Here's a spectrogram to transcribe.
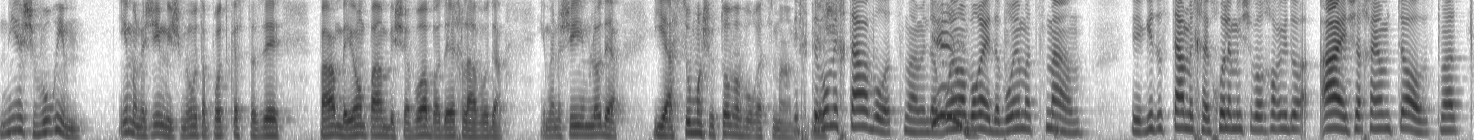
נהיה שבורים. אם אנשים ישמעו את הפודקאסט הזה פעם ביום, פעם בשבוע בדרך לעבודה. אם אנשים, לא יודע, יעשו משהו טוב עבור עצמם. יכתבו יש- מכתב עבור עצמם, ידברו כן. עם הבורא, ידברו עם עצמם. יגידו סתם, יחייכו למישהו ברחוב ויגידו, אה, יש לך יום טוב. זאת אומרת,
